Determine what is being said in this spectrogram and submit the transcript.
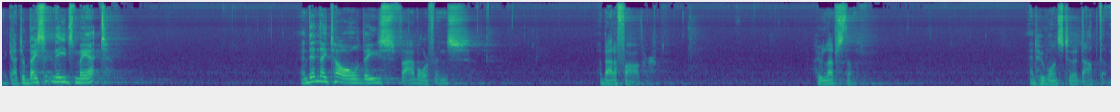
They got their basic needs met. And then they told these five orphans about a father who loves them and who wants to adopt them.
